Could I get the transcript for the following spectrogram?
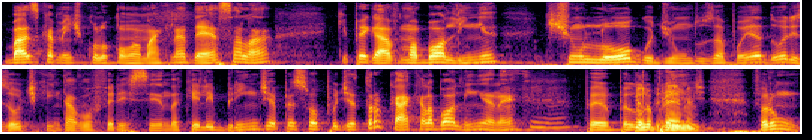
basicamente colocou uma máquina dessa lá, que pegava uma bolinha que tinha o logo de um dos apoiadores, ou de quem estava oferecendo aquele brinde, e a pessoa podia trocar aquela bolinha, né? Sim. Pelo, pelo, Pelo brinde. Foram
